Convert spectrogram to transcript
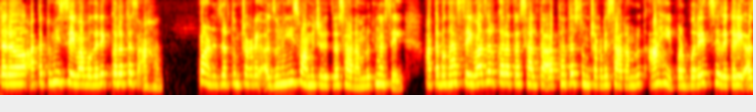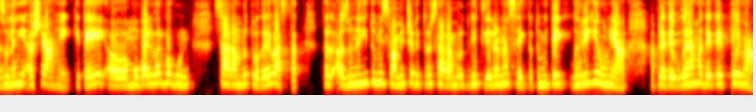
तर आता तुम्ही सेवा वगैरे करतच आहात. पण जर तुमच्याकडे अजूनही स्वामी चरित्र सारामृत नसेल आता बघा सेवा जर करत असाल तर अर्थातच तुमच्याकडे सारामृत आहे पण बरेच सेवेकरी अजूनही असे आहे की ते मोबाईलवर बघून सारामृत वगैरे वाचतात. तर अजूनही तुम्ही स्वामी चरित्र सारामृत घेतलेलं नसेल तर तुम्ही ते घरी घेऊन या. आपल्या देवघरामध्ये ते ठेवा.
